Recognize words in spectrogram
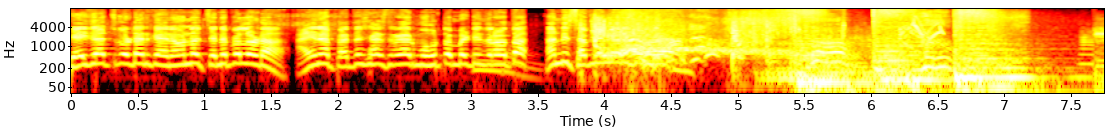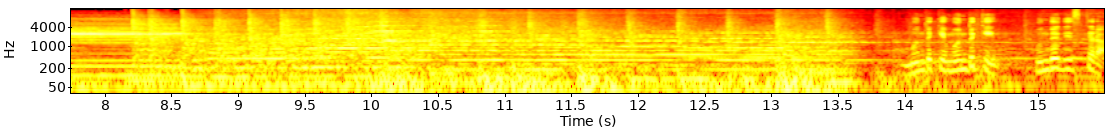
చేజార్చుకోవడానికి ఆయన ఉన్న చిన్నపిల్లడా అయినా పెద్ద శాస్త్రి గారు ముహూర్తం పెట్టిన తర్వాత అన్ని సవ్యంగా ముందుకి ముందుకి ముందు తీసుకురా.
